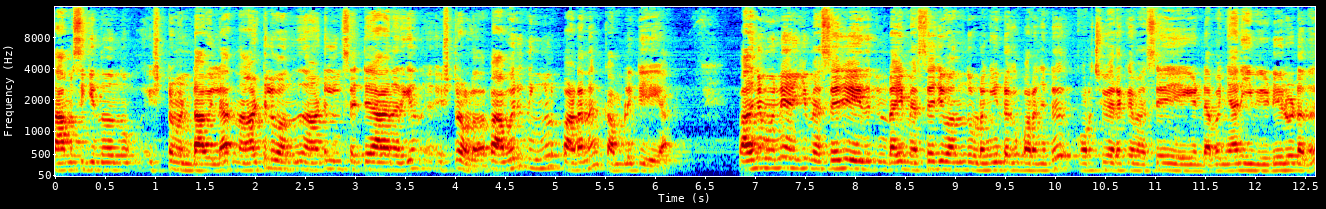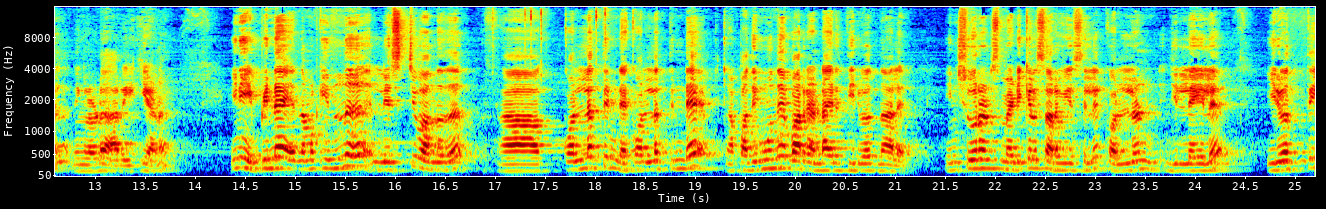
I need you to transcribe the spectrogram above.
താമസിക്കുന്നതൊന്നും ഇഷ്ടമുണ്ടാവില്ല. നാട്ടിൽ വന്ന് നാട്ടിൽ സെറ്റ് ആകാനായിരിക്കും ഇഷ്ടമുള്ളത്. അപ്പോൾ അവർ നിങ്ങൾ പഠനം കംപ്ലീറ്റ് ചെയ്യുക. അപ്പോൾ അതിന് മുന്നേ എനിക്ക് മെസ്സേജ് ചെയ്തിട്ടുണ്ട്. ചെയ്തിട്ടുണ്ടായി മെസ്സേജ് വന്ന് തുടങ്ങിയിട്ടൊക്കെ പറഞ്ഞിട്ട് കുറച്ച് പേരൊക്കെ മെസ്സേജ് ചെയ്യുന്നുണ്ട്. അപ്പം ഞാൻ ഈ വീഡിയോയിലൂടെ അത് നിങ്ങളോട് അറിയിക്കുകയാണ്. ഇനി പിന്നെ നമുക്ക് ഇന്ന് ലിസ്റ്റ് വന്നത് കൊല്ലത്തിന്റെ കൊല്ലത്തിന്റെ പതിമൂന്ന് ബാർ രണ്ടായിരത്തി ഇരുപത്തിനാല് ഇൻഷുറൻസ് മെഡിക്കൽ സർവീസിൽ കൊല്ലം ജില്ലയിൽ ഇരുപത്തി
